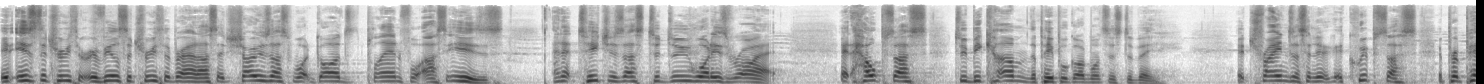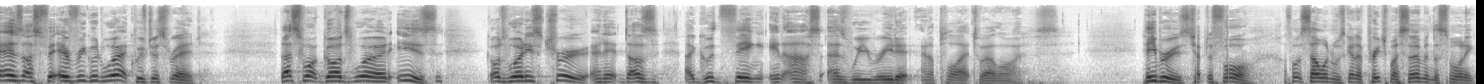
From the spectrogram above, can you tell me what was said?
It is the truth, it reveals the truth about us, it shows us what God's plan for us is, and it teaches us to do what is right. It helps us to become the people God wants us to be. It trains us and it equips us, it prepares us for every good work we've just read. That's what God's word is. God's word is true and it does a good thing in us as we read it and apply it to our lives. Hebrews chapter 4. I thought someone was going to preach my sermon this morning.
